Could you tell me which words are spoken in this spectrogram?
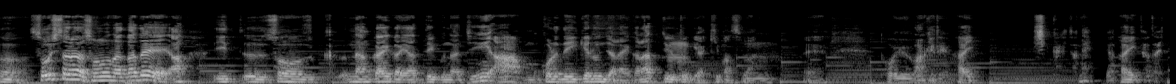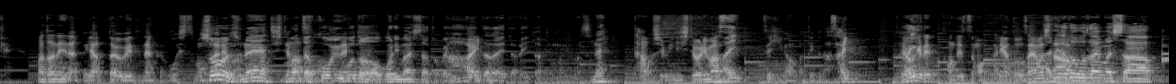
うん。そうしたら、その中で、あ、いその、何回かやっていくうちに、あ、もうこれでいけるんじゃないかなっていう時が来ますわ。うんえというわけでえ、はい。しっかりとね、やっていただいて、またね、なんかやった上でなんかご質問そうですねまたこういうことが起こりましたとか言っていただいたらいいかと思いますね。楽しみにしております。はいぜひ頑張ってください。というわけで、本日もありがとうございまありした。がとうございました。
